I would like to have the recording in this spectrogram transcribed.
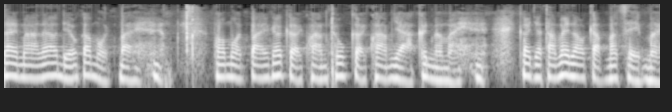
ได้มาแล้วเดี๋ยวก็หมดไป พอหมดไปก็เกิดความทุกข์เกิดความอยากขึ้นมาใหม่ ก็จะทำให้เรากลับมาเสพใหม่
